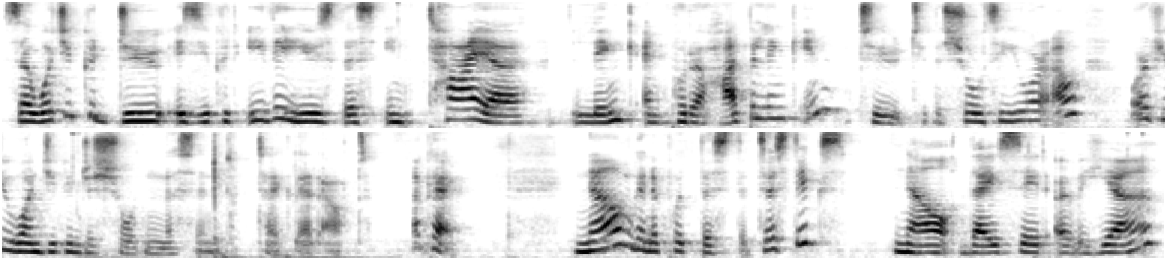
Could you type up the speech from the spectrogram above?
So what you could do is you could either use this entire link and put a hyperlink in to, to the shorter URL, or if you want, you can just shorten this and take that out. Okay, now I'm going to put the statistics. Now they said over here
